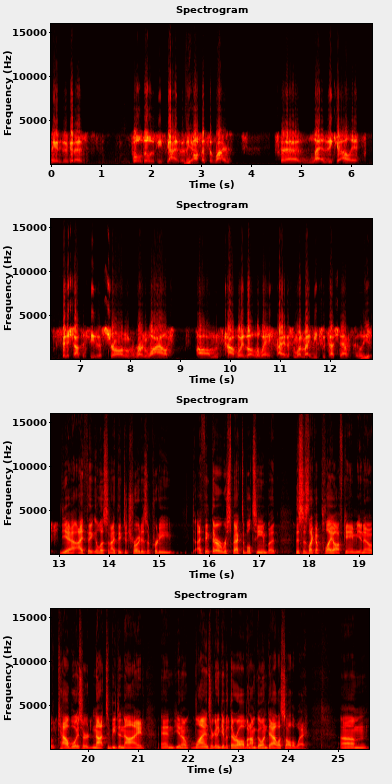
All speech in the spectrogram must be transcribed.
they're just going to bulldoze these guys. I think Yeah. offensive line is going to let Ezekiel Elliott finish out the season strong, run wild. Um, Cowboys all the way. I, this one might be two touchdowns at least. Yeah, I think. Listen, I think Detroit is a pretty. I think they're a respectable team, but this is like a playoff game. You know, Cowboys are not to be denied, and you know, Lions are going to give it their all. But I'm going Dallas all the way. Um,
